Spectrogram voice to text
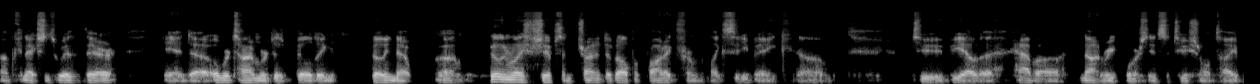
um, connections with there. And uh, over time, we're just building building that uh, building relationships and trying to develop a product from like Citibank um, to be able to have a non-recourse institutional type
